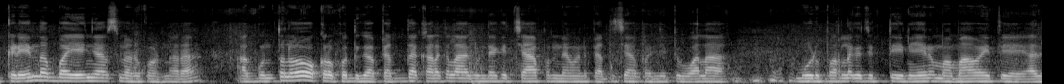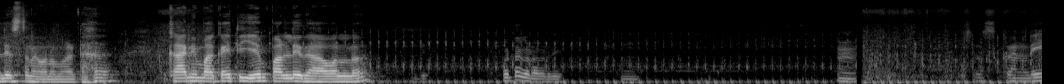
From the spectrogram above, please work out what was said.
ఇక్కడ ఏందబ్బా ఏం చేస్తున్నారు అనుకుంటున్నారా? ఆ గుంతలో ఒకరు కొద్దిగా పెద్ద కలకలాగుండేకి చేప ఉందేమని పెద్ద చేప అని చెప్పి వల మూడు పొరలుగా చుట్టి నేను మా మావ అయితే అదిలిస్తున్నాం అనమాట కానీ మాకైతే ఏం పడలేదు ఆ వలలో. ఫోటో కూడా ఒకటి చూసుకోండి.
